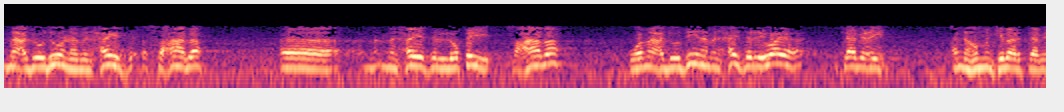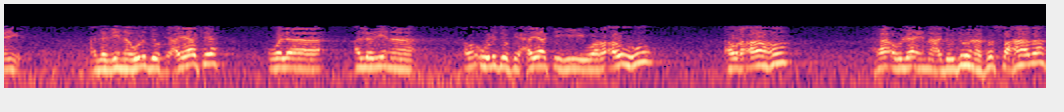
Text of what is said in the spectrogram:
معدودون من حيث الصحابة آه، من حيث اللقي صحابة ومعدودين من حيث الرواية تابعين أنهم من كبار التابعين. الذين ولدوا في حياته ولا الذين ولدوا في حياته ورأوه أو رآهم. هؤلاء معدودون في الصحابة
